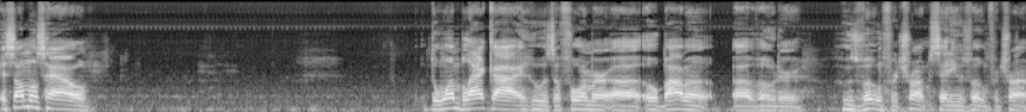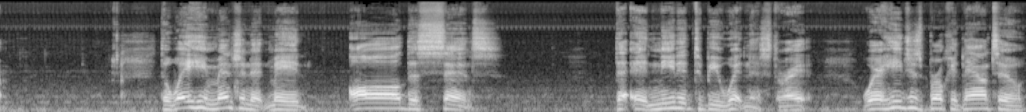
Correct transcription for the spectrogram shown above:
It's almost how the one black guy who was a former uh, Obama uh, voter who's voting for Trump said he was voting for Trump. The way he mentioned it made all the sense that it needed to be witnessed, right? Where he just broke it down to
